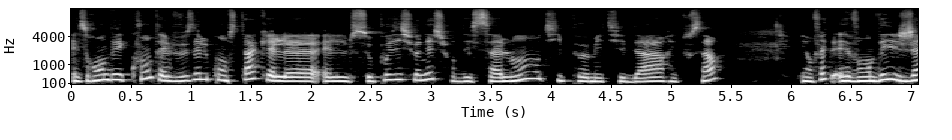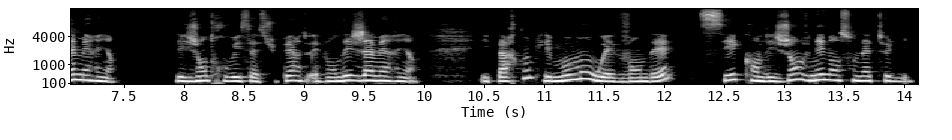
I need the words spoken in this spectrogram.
elle se rendait compte elle faisait le constat qu'elle elle se positionnait sur des salons type métier d'art et tout ça. Et en fait elle vendait jamais rien. Les gens trouvaient ça super elle vendait jamais rien. Et par contre les moments où elle vendait c'est quand les gens venaient dans son atelier.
